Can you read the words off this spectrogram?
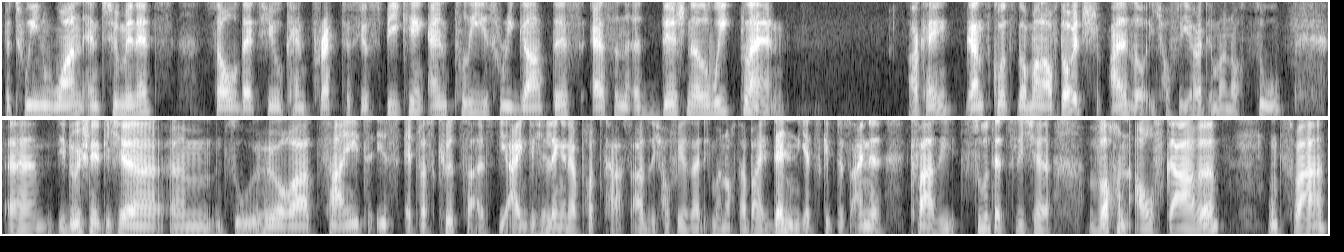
between one and two minutes so that you can practice your speaking and please regard this as an additional week plan. Okay, ganz kurz nochmal auf Deutsch. Also, ich hoffe, ihr hört immer noch zu. Ähm, die durchschnittliche ähm, Zuhörerzeit ist etwas kürzer als die eigentliche Länge der Podcast. Also, ich hoffe, ihr seid immer noch dabei. Denn jetzt gibt es eine quasi zusätzliche Wochenaufgabe. Und zwar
